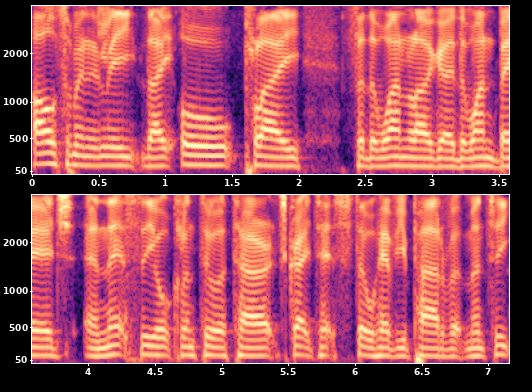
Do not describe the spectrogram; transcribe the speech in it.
ultimately they all play for the one logo, the one badge, and that's the Auckland Tuatara. It's great to still have you part of it, Mincy.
